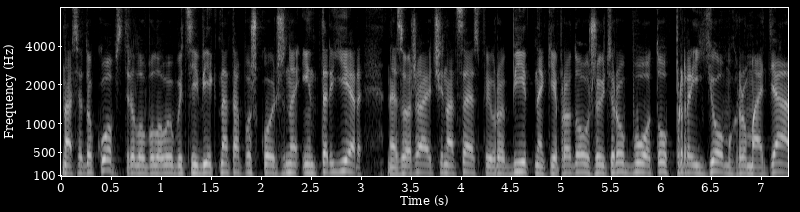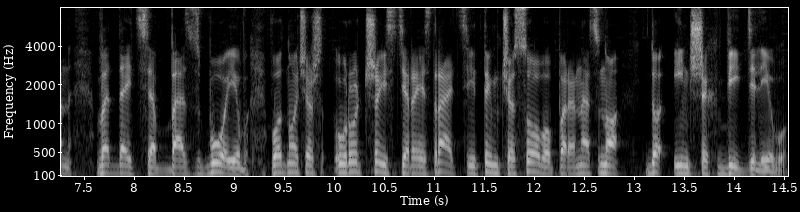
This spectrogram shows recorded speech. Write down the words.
Внаслідок обстрілу було вибиті вікна та пошкоджено інтер'єр. Незважаючи на це, співробітники продовжують роботу. Прийом громадян ведеться без збоїв. Водночас урочисті реєстрації тимчасово перенесено до інших відділів.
